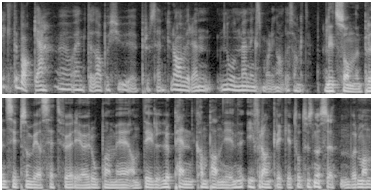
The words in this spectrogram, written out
gikk tilbake eh, og endte da på 20% lavere enn noen meningsmålinger hadde sagt. Litt sånn prinsipp som vi har sett før i Europa med anti-Le Pen-kampanjen i Frankrike i 2017, hvor man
